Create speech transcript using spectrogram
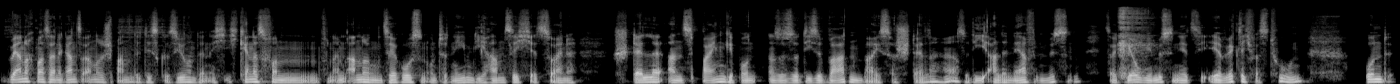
wäre nochmal so eine ganz andere spannende Diskussion, denn ich, ich kenne das von, von einem anderen sehr großen Unternehmen, die haben sich jetzt so eine Stelle ans Bein gebunden, also so diese Wadenbeißerstelle, also die alle nerven müssen. Sagt, yo, wir müssen jetzt hier wirklich was tun. Und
